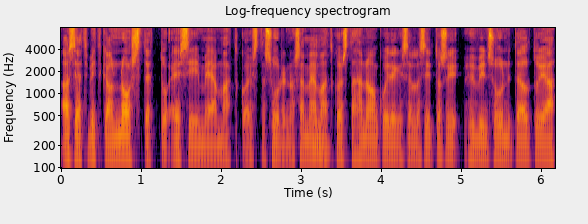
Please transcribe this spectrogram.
asiat, mitkä on nostettu esiin meidän matkoista. Suurin osa meidän mm. matkoistahan on kuitenkin sellaisia tosi hyvin suunniteltuja,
